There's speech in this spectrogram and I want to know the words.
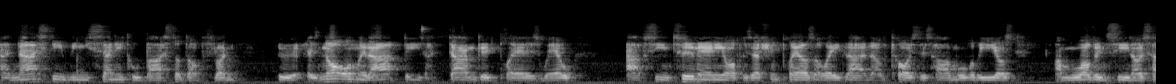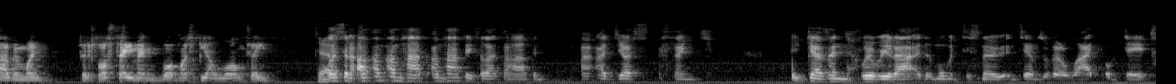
a nasty, wee, cynical bastard up front who is not only that, but he's a damn good player as well. I've seen too many opposition players like that that have caused us harm over the years. I'm loving seeing us having one for the first time in what must be a long time. Yeah. Listen, I'm I'm happy. I'm happy for that to happen. I, I just think, given where we're at at the moment just now in terms of our lack of depth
